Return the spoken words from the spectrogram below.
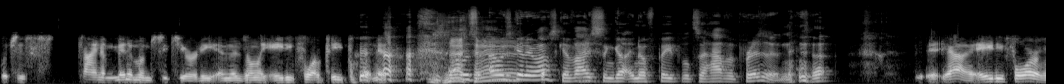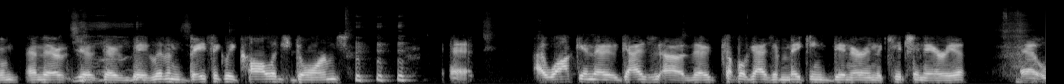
which is kind of minimum security, and there's only 84 people in it. I was, I was going to ask, have Iceland got enough people to have a prison? yeah, 84 of them, and they're, they're, they're they live in basically college dorms. I walk in there, guys. Uh, there a couple of guys are making dinner in the kitchen area, uh,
